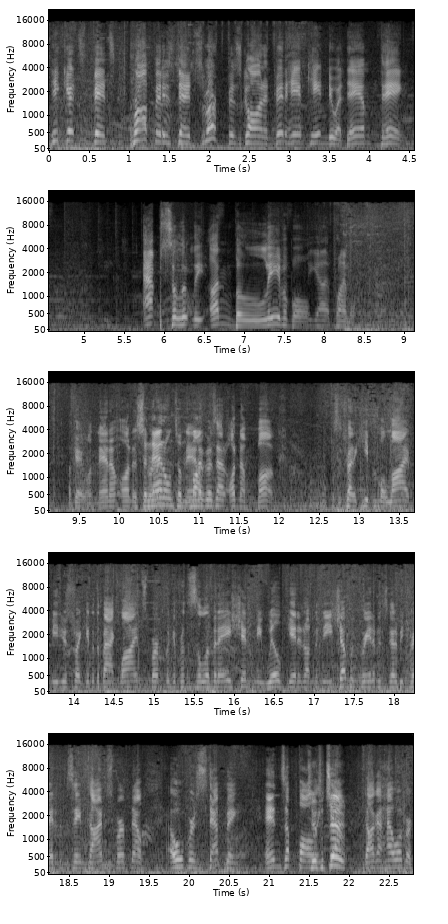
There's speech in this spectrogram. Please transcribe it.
He gets Fitz. Profit is dead. Smurf is gone, and Vinham can't do a damn thing. Absolutely unbelievable. the uh, primal. Okay, well, Nano on It's a Nano onto Nano Monk. goes out onto Monk. Just to try to keep him alive. Meteor strike into the back line. Smurf looking for this elimination. and He will get it on the Nisha, but Creative is going to be traded at the same time. Smurf now overstepping. Ends up falling two for down. two. Gaga, however,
